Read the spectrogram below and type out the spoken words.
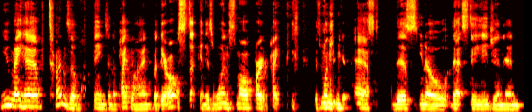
you may have tons of things in the pipeline, but they're all stuck in this one small part of the pipe. it's once mm-hmm. you get past this, you know, that stage, and then,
